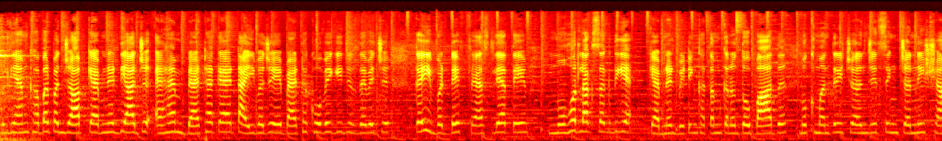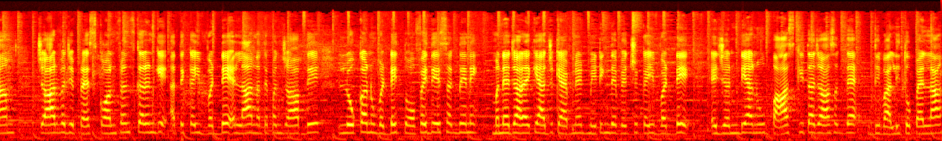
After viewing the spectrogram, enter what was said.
ਇਸ ਵੇਲੇ ਦੀ ਅਹਿਮ ਖਬਰ, ਪੰਜਾਬ ਕੈਬਨਿਟ ਦੀ ਅੱਜ ਅਹਿਮ ਬੈਠਕ ਹੈ। 2:30 ਵਜੇ ਇਹ ਬੈਠਕ ਹੋਵੇਗੀ, ਜਿਸ ਦੇ ਵਿੱਚ ਕਈ ਵੱਡੇ ਫੈਸਲਿਆਂ ਤੇ ਮੋਹਰ ਲੱਗ ਸਕਦੀ ਹੈ। ਕੈਬਨਿਟ ਮੀਟਿੰਗ ਖਤਮ ਕਰਨ ਤੋਂ ਬਾਅਦ ਮੁੱਖ ਮੰਤਰੀ ਚਰਨਜੀਤ ਸਿੰਘ ਚੰਨੀ ਸ਼ਾਮ 4 ਵਜੇ ਪ੍ਰੈਸ ਕਾਨਫਰੰਸ ਕਰਨਗੇ ਅਤੇ ਕਈ ਵੱਡੇ ਐਲਾਨ ਅਤੇ ਪੰਜਾਬ ਦੇ ਲੋਕਾਂ ਨੂੰ ਵੱਡੇ ਤੋਹਫੇ ਦੇ ਸਕਦੇ ਨੇ। ਮੰਨਿਆ ਜਾ ਰਿਹਾ ਹੈ ਕਿ ਅੱਜ ਕੈਬਨਿਟ ਮੀਟਿੰਗ ਦੇ ਵਿੱਚ ਕਈ ਵੱਡੇ ਏਜੰਡਿਆਂ ਨੂੰ ਪਾਸ ਕੀਤਾ ਜਾ ਸਕਦਾ ਹੈ। ਦੀਵਾਲੀ ਤੋਂ ਪਹਿਲਾਂ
